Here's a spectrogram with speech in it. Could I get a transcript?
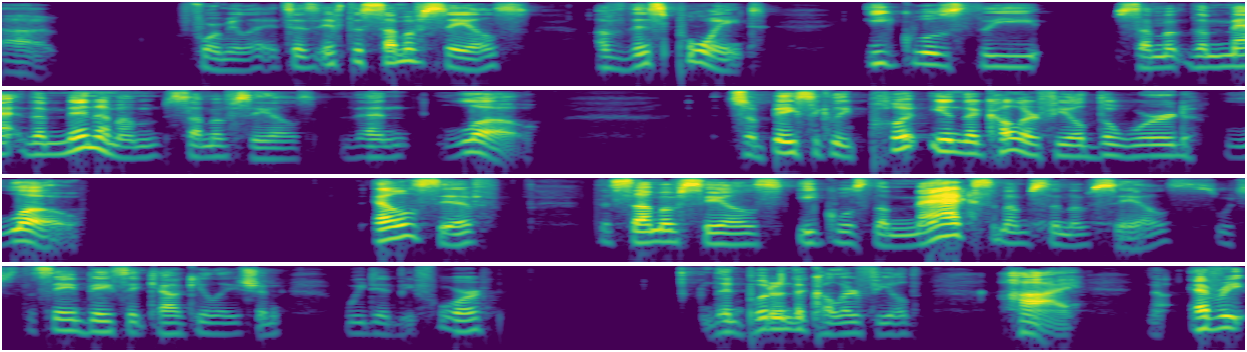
uh, formula. It says if the sum of sales of this point equals the sum of the the minimum sum of sales, then low. So basically put in the color field the word low. Else if the sum of sales equals the maximum sum of sales, which is the same basic calculation we did before, then put in the color field high. Now every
